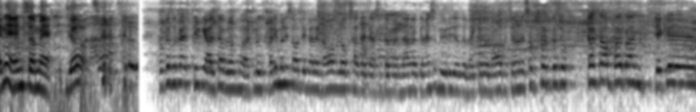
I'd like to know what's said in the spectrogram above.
એને હેન્ડસમ હે જો. ઓકે સો ગાઈસ ઠીક છે, આજના બ્લોગમાં આટલું જ. ફરી મળીશું આવતીકાલે નવા બ્લોગ સાથે. ત્યાં સુધી તમારે ધ્યાન રાખજો. અહીં સુધી વીડિયો તો લાઈક કરજો, નવા તો ચેનલને સબસ્ક્રાઈબ કરજો. Tata bye bye take care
